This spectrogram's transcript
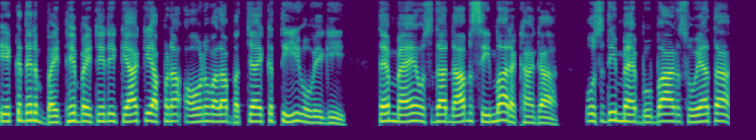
ਇੱਕ ਦਿਨ ਬੈਠੇ ਬੈਠੇ ਨੇ ਕਿਹਾ ਕਿ ਆਪਣਾ ਆਉਣ ਵਾਲਾ ਬੱਚਾ ਇੱਕ ਧੀ ਹੋਵੇਗੀ ਤੇ ਮੈਂ ਉਸ ਦਾ ਨਾਮ ਸੀਮਾ ਰੱਖਾਂਗਾ। ਉਸ ਦੀ ਮਹਿਬੂਬਾ ਅਨਸੋਇਆ ਤਾਂ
